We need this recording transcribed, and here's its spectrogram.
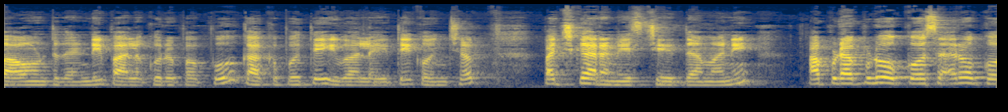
బాగుంటుందండి పాలకూర పప్పు. కాకపోతే ఇవాళ అయితే కొంచెం పచ్చికారం వేసి చేద్దామని అప్పుడప్పుడు ఒక్కోసారి ఒక్కో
